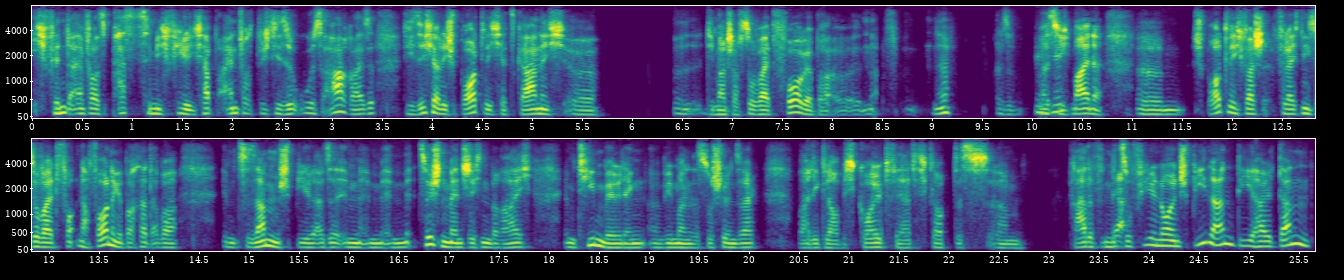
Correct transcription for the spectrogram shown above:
ich finde einfach, es passt ziemlich viel. Ich habe einfach durch diese USA-Reise, die sicherlich sportlich jetzt gar nicht äh, die Mannschaft so weit vorgebracht, äh, ne? Also, mhm. weißt du, ich meine, ähm, sportlich war vielleicht nicht so weit vor, nach vorne gebracht hat, aber im Zusammenspiel, also im, im, im zwischenmenschlichen Bereich, im Teambuilding, äh, wie man das so schön sagt, war die, glaube ich, Gold wert. Ich glaube, das ähm, gerade mit ja. so vielen neuen Spielern, die halt dann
